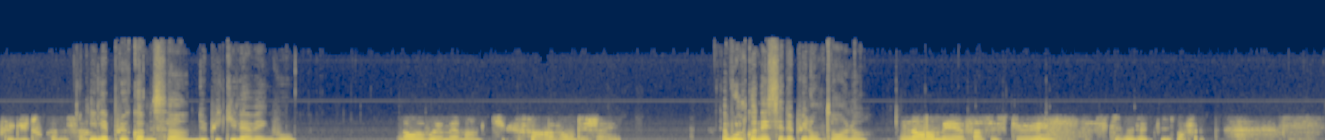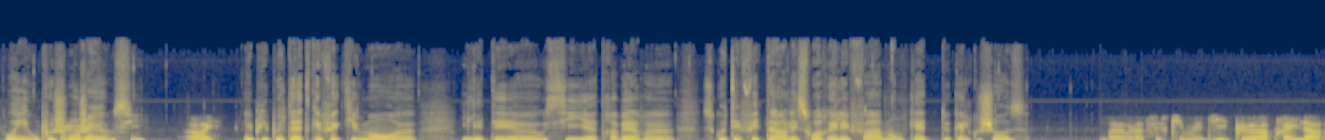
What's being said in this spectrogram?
plus du tout comme ça. Il est plus comme ça depuis qu'il est avec vous. Non, oui, même un petit. Enfin, avant déjà. Vous le connaissez depuis longtemps alors? Non, mais enfin, c'est ce que ce qu'il me l'a dit en fait. Oui, on peut changer aussi. Oui. Et puis peut-être qu'effectivement, euh, il était euh, aussi à travers euh, ce côté fêtard, les soirées, les femmes, en quête de quelque chose. Ben voilà, c'est ce qu'il me dit. Que après, il a,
